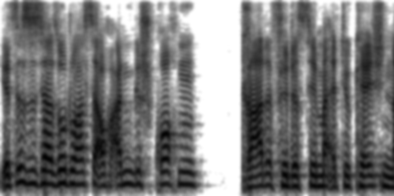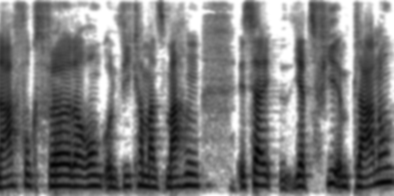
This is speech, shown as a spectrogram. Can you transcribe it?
Jetzt ist es ja so, du hast ja auch angesprochen, gerade für das Thema Education, Nachwuchsförderung und wie kann man es machen, ist ja jetzt viel in Planung.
